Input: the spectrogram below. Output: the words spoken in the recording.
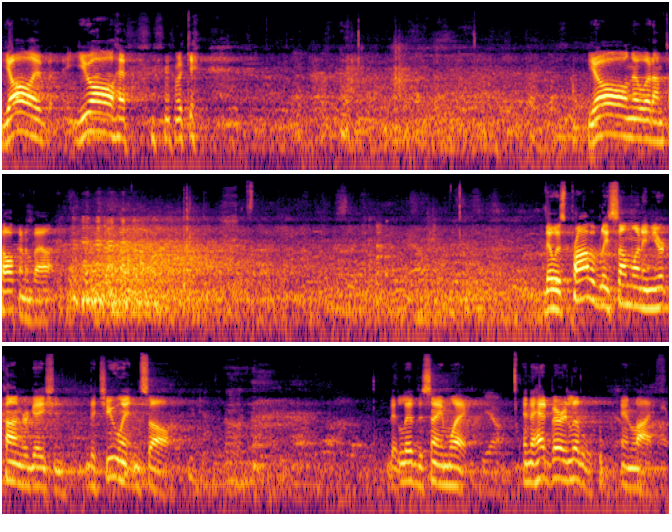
Y'all have, you all have, okay. Y'all know what I'm talking about. There was probably someone in your congregation that you went and saw that lived the same way. Yeah. And they had very little in life.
